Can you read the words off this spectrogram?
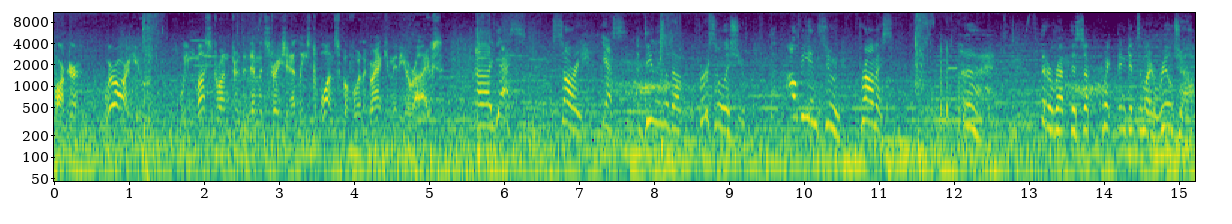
Parker, where are you? We must run through the demonstration at least once before the grant committee arrives. Uh, yes. Sorry. Yes. Dealing with a personal issue. I'll be in soon. Promise. Ugh. Better wrap this up quick than get to my real job.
